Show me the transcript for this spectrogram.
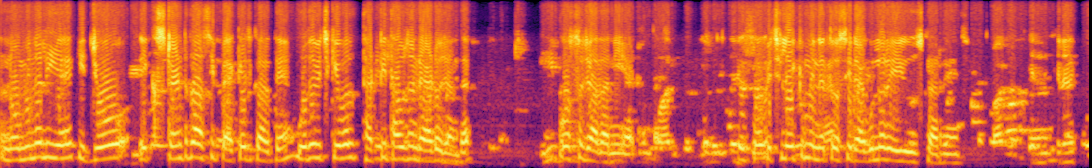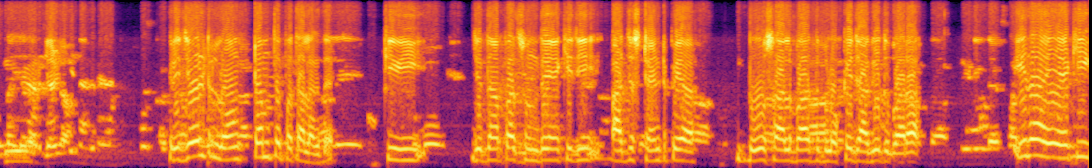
ਨੋਮੀਨਲ ਹੀ ਹੈ ਕਿ ਜੋ ਇੱਕ ਸਟੈਂਟ ਦਾ ਅਸੀਂ ਪੈਕੇਜ ਕਰਦੇ ਹਾਂ ਉਹਦੇ ਵਿੱਚ ਕੇਵਲ 30000 ਐਡ ਹੋ ਜਾਂਦਾ ਹੈ। ਉਸ ਤੋਂ ਜ਼ਿਆਦਾ ਨਹੀਂ ਐਡ ਹੁੰਦਾ ਸਰ ਪਿਛਲੇ 1 ਮਹੀਨੇ ਤੋਂ ਅਸੀਂ ਰੈਗੂਲਰ ਇਹ ਯੂਜ਼ ਕਰ ਰਹੇ ਹਾਂ ਰਿਜ਼ਲਟ ਲੌਂਗ ਟਰਮ ਤੇ ਪਤਾ ਲੱਗਦਾ ਕਿ ਜਿੱਦਾਂ ਆਪਾਂ ਸੁਣਦੇ ਹਾਂ ਕਿ ਜੀ ਅੱਜ ਸਟੈਂਟ ਪਿਆ 2 ਸਾਲ ਬਾਅਦ ਬਲੋਕੇਜ ਆ ਗਈ ਦੁਬਾਰਾ। ਇਹਦਾ ਇਹ ਹੈ ਕਿ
